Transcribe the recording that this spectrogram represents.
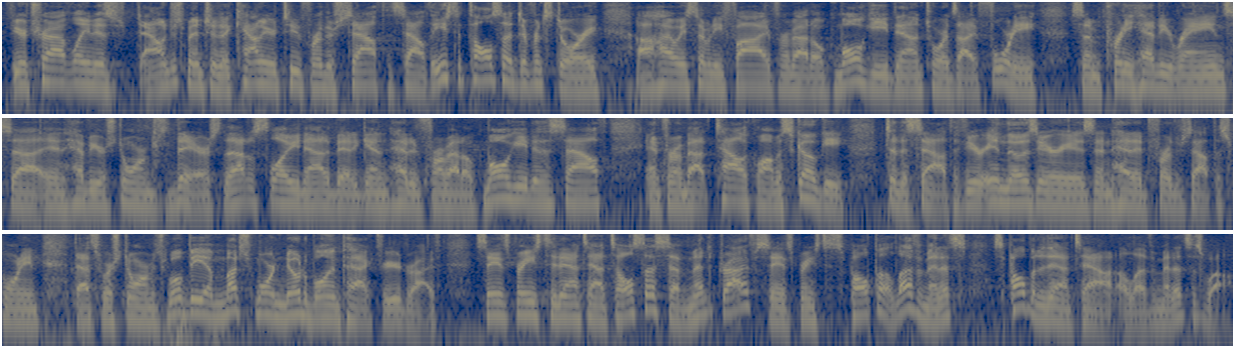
if you're traveling, as Alan just mentioned, a county or two further south and southeast of Tulsa, a different story. Uh, Highway 75 from about Okmulgee down towards I-40. Some pretty heavy rains uh, and heavier storms there, so that'll slow you down a bit. Again, headed from about Okmulgee to the south and from about Tahlequah, Muskogee to the south. If you're in those areas and headed further south this morning, that's where storms will be a much more notable impact for your drive. Sand Springs to downtown Tulsa, 7-minute drive. Sand Springs to Sapulpa, 11 minutes. Sapulpa to downtown, 11 minutes as well.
